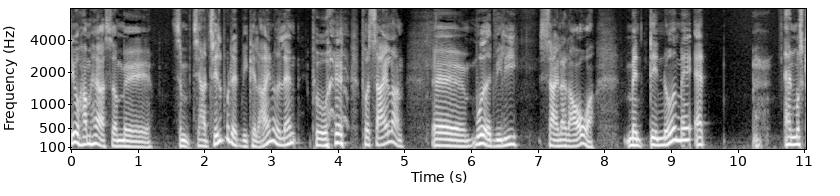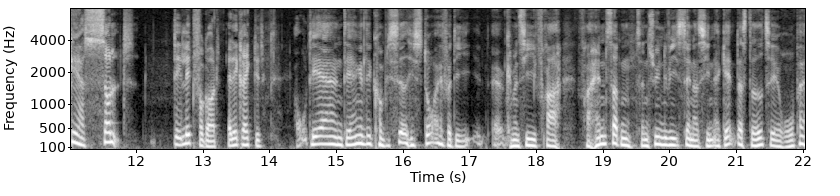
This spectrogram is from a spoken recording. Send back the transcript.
det er jo ham her, som, øh, som har tilbudt, at vi kan lege noget land på, på sejleren, øh, mod at vi lige sejler derover. Men det er noget med, at han måske har solgt det lidt for godt. Er det ikke rigtigt? Og det er en, det er en lidt kompliceret historie, fordi, øh, kan man sige, fra, fra han sådan sandsynligvis sender sin agent afsted til Europa,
